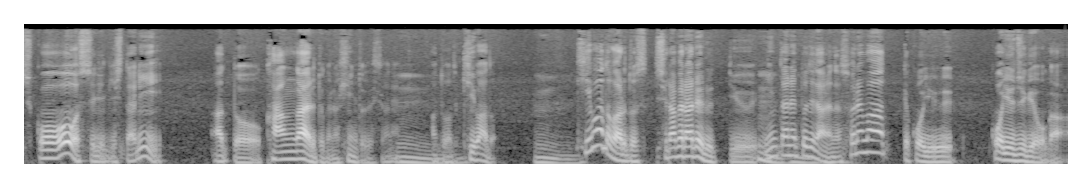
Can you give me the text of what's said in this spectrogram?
思考を刺激したりあと考える時のヒントですよね、うん。あとキーワード。うん。キーワードがあると調べられるっていううんインターネット時代なんでそれもあってこういうこういう授業が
